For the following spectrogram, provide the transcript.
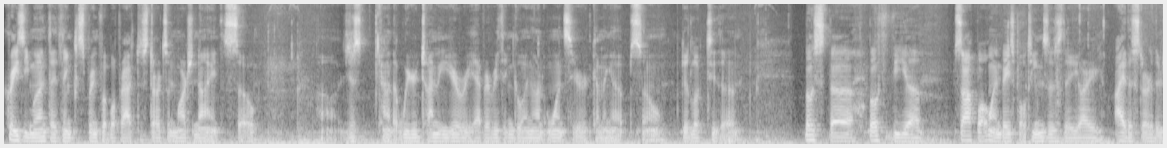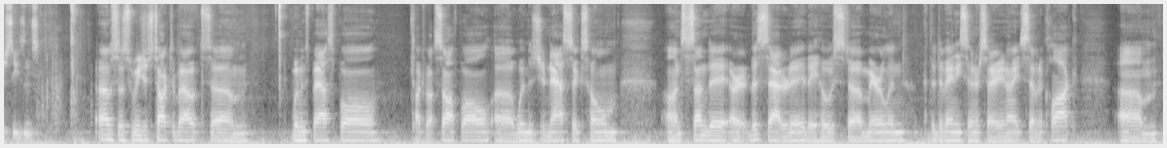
crazy month. I think spring football practice starts on March 9th. So just kind of that weird time of year where you have everything going on at once here coming up. So good luck to the both the both the uh, softball and baseball teams as they are eye the start of their seasons. So, so we just talked about um, women's basketball, talked about softball, uh, women's gymnastics home on Sunday or this Saturday. They host uh, Maryland at the Devaney Center Saturday night, seven o'clock. Um,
